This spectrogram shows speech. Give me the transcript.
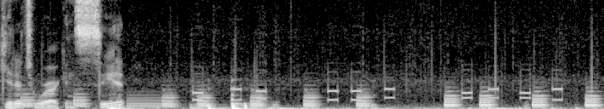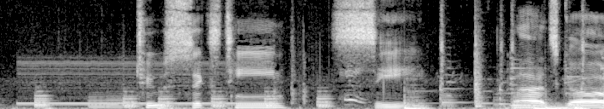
get it to where I can see it? Two sixteen C. Let's go.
